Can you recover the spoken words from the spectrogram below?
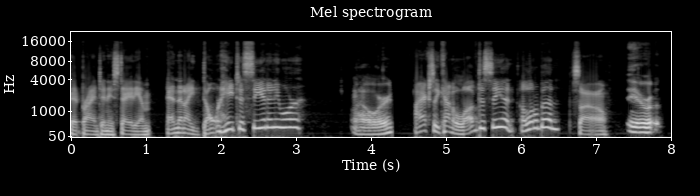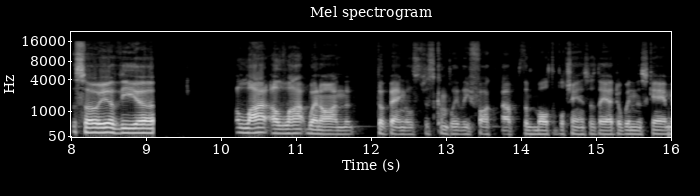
at Bryant Denny Stadium, and then I don't hate to see it anymore. Oh, word. I actually kind of love to see it a little bit. So Yeah, so yeah, the uh, a lot a lot went on. The, Bengals just completely fucked up the multiple chances they had to win this game.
